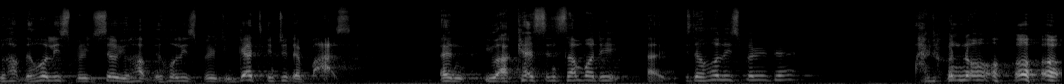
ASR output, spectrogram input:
you have the Holy Spirit, so you have the Holy Spirit, you get into the bus, and you are cursing somebody. Uh, is the Holy Spirit there? I don't know.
